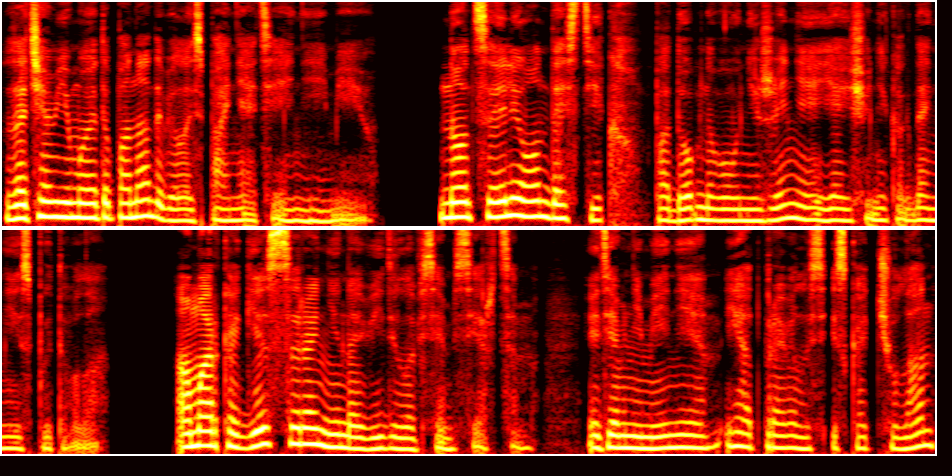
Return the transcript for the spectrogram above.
Зачем ему это понадобилось, понятия не имею. Но цели он достиг. Подобного унижения я еще никогда не испытывала. А Марка Гессера ненавидела всем сердцем. И тем не менее я отправилась искать чулан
